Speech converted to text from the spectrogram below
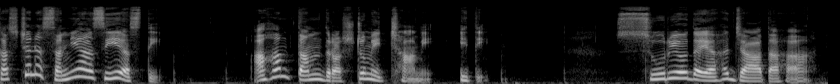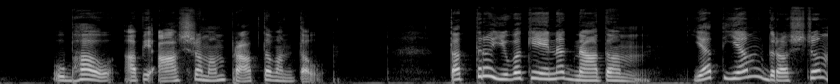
कश्चन सन्यासी अस्ति। अहं तं द्रष्टुमिच्छामि इति। सूर्योदयः जातः। उभौ अपि आश्रमं प्राप्तवन्तौ। तत्र युवकेन ज्ञातम् यत् यं द्रष्टुम्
